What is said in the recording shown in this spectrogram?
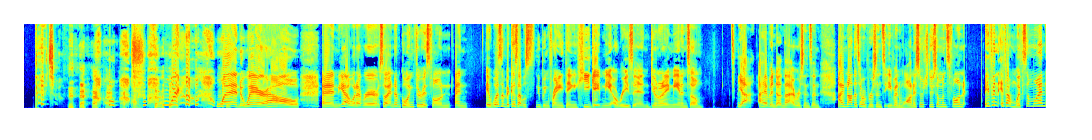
bitch. where, when, where, how, and yeah, whatever. So I end up going through his phone, and it wasn't because I was snooping for anything. He gave me a reason. Do you know what I mean? And so, yeah, I haven't done that ever since. And I'm not the type of person to even want to search through someone's phone. Even if I'm with someone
